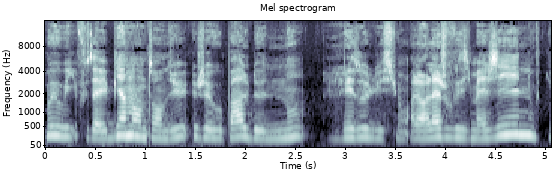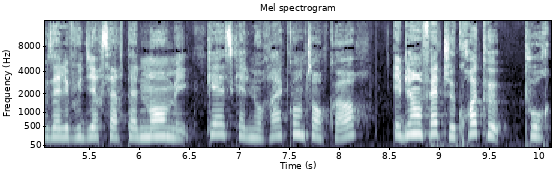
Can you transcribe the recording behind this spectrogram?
Oui, oui, vous avez bien entendu, je vous parle de non-résolutions. Alors là, je vous imagine, vous allez vous dire certainement, mais qu'est-ce qu'elle nous raconte encore? Eh bien, en fait, je crois que pour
